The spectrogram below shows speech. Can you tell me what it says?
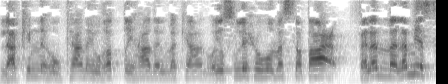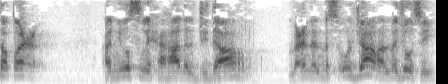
لكنه كان يغطي هذا المكان ويصلحه ما استطاع. فلما لم يستطع أن يصلح هذا الجدار مع أن المسؤول جار المجوسي.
